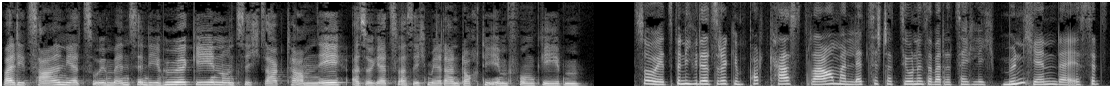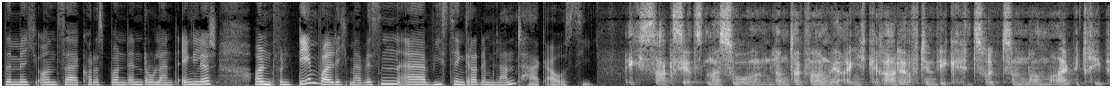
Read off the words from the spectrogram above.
weil die Zahlen jetzt so immens in die Höhe gehen und sich gesagt haben, nee, also jetzt lasse ich mir dann doch die Impfung geben. So, jetzt bin ich wieder zurück im Podcast-Raum. Meine letzte Station ist aber tatsächlich München. Da sitzt nämlich unser Korrespondent Roland Englisch. Und von dem wollte ich mal wissen, äh, wie es denn gerade im Landtag aussieht. Ich sag's jetzt mal so. Im Landtag waren wir eigentlich gerade auf dem Weg zurück zum Normalbetrieb,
